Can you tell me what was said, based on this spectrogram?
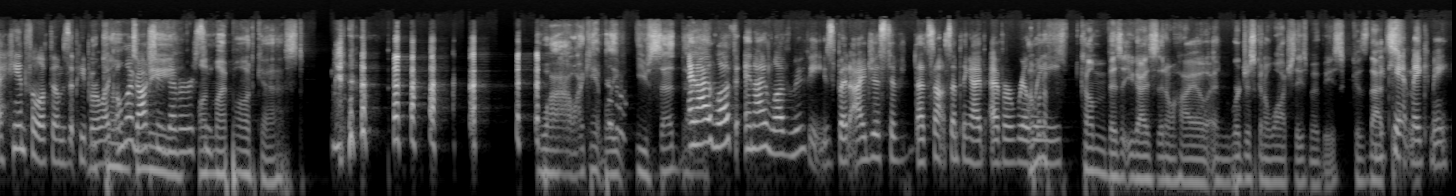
a handful of films that people You are like, "Oh my gosh, you've never on seen." my podcast. Wow, I can't believe you said that. and I love and I love movies, but I just have that's not something I've ever really f- come visit you guys in Ohio, and we're just gonna watch these movies because that's you can't make me.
